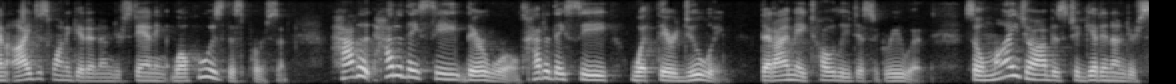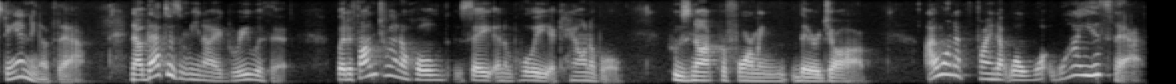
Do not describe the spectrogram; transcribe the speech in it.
and I just want to get an understanding. Well, who is this person? How do how do they see their world? How do they see what they're doing? that I may totally disagree with. So my job is to get an understanding of that. Now, that doesn't mean I agree with it. But if I'm trying to hold, say, an employee accountable who's not performing their job, I want to find out, well, wh- why is that?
